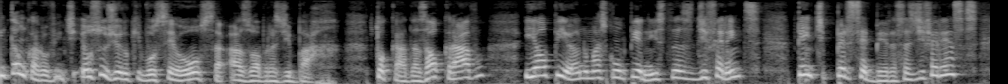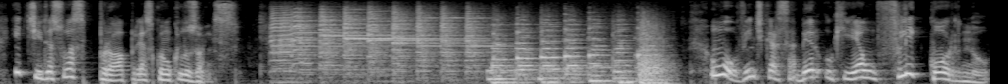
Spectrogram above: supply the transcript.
Então, caro ouvinte, eu sugiro que você ouça as obras de Bach, tocadas ao cravo e ao piano, mas com pianistas diferentes. Tente perceber essas diferenças e tire as suas próprias conclusões. Um ouvinte quer saber o que é um flicorno.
